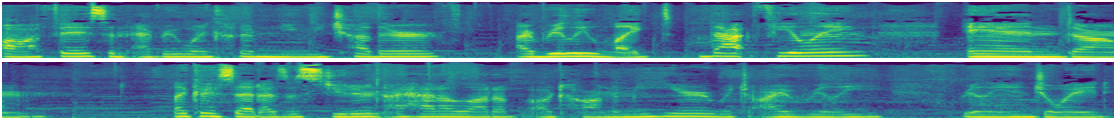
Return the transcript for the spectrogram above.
office and everyone kind of knew each other I really liked that feeling and um, like I said as a student I had a lot of autonomy here which I really really enjoyed.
